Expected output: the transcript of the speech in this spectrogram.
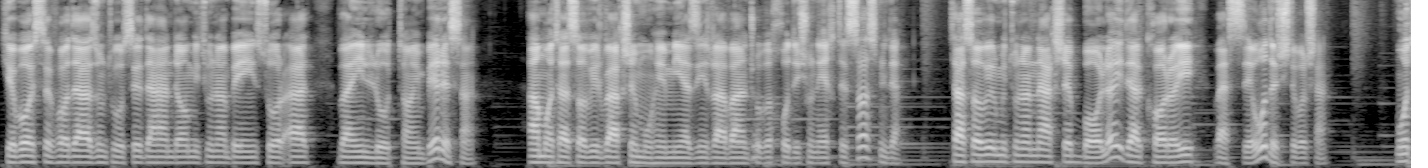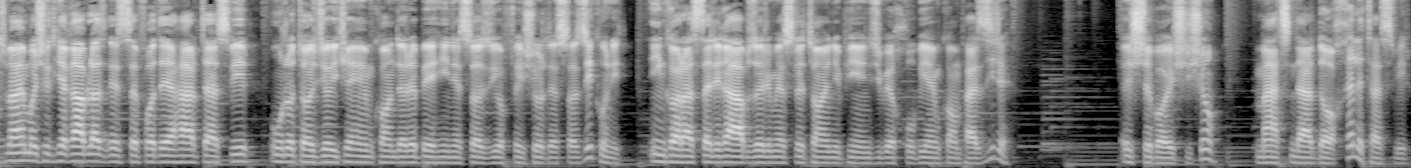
که با استفاده از اون توسعه دهنده ها می‌تونن به این سرعت و این load time برسن. اما تصاویر بخش مهمی از این روند رو به خودشون اختصاص میدن. تصاویر می‌تونن نقش بالایی در کارایی و سئو داشته باشن. مطمئن باشید که قبل از استفاده هر تصویر اون رو تا جایی که امکان داره بهینه سازی و فشرده سازی کنید. این کار از طریق ابزاری مثل تاینی پی به خوبی امکان پذیره. اشتباه ششم متن در داخل تصویر.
